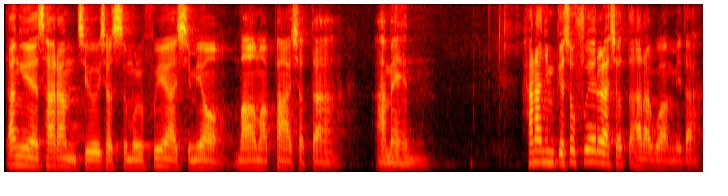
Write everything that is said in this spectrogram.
땅 위에 사람 지으셨음을 후회하시며 마음 아파하셨다. 아멘. 하나님께서 후회를 하셨다라고 합니다.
